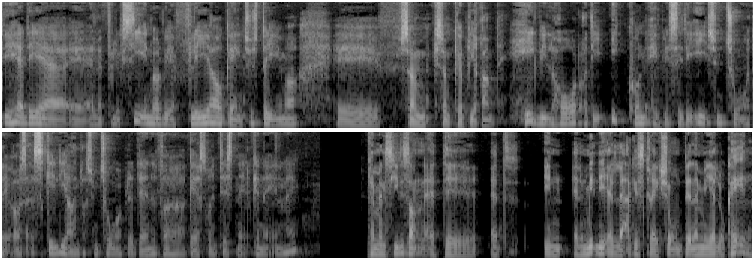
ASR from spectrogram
det her det er øh, anafylaksi involverer flere organsystemer, øh, som, som kan blive ramt helt vildt hårdt, og det er ikke kun ABCDE-symptomer, der er også forskellige andre symptomer, blandt andet fra gastrointestinalkanalen. Ikke? Kan man sige det sådan, at, øh, at en almindelig allergisk reaktion, den er mere lokal,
